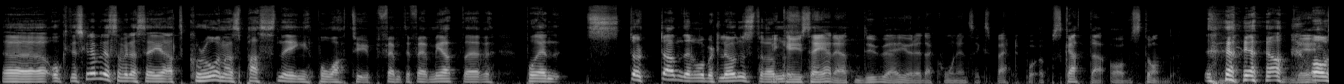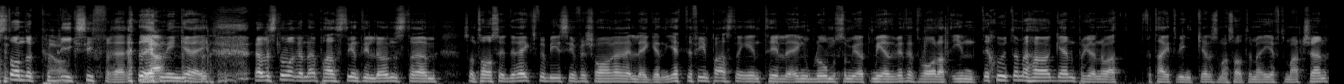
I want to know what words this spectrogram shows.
Eh, och det skulle jag nästan vilja säga att Coronas passning på typ 55 meter på en störtande Robert Lundström. Vi kan ju säga det att du är ju redaktionens expert på att uppskatta avstånd. ja, Det- avstånd och publiksiffror, det är Ja. min grej. Jag förstår den där passningen till Lundström som tar sig direkt förbi sin försvarare, lägger en jättefin passning in till Engblom som gör ett medvetet val att inte skjuta med högen på grund av att för tajt vinkel som han sa till mig efter matchen.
